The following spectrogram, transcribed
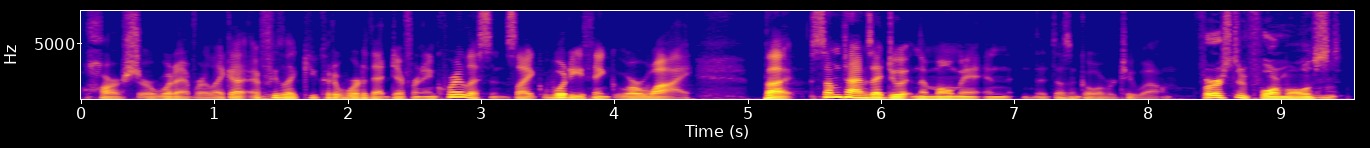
harsh or whatever. Like I, I feel like you could have worded that different. And Corey listens. Like, what do you think or why? But sometimes I do it in the moment and it doesn't go over too well. First and foremost, mm-hmm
